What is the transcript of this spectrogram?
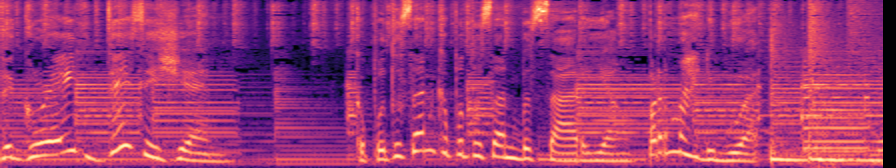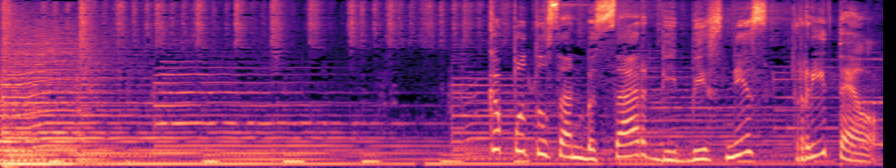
The Great Decision. Keputusan-keputusan besar yang pernah dibuat. Keputusan besar di bisnis retail.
